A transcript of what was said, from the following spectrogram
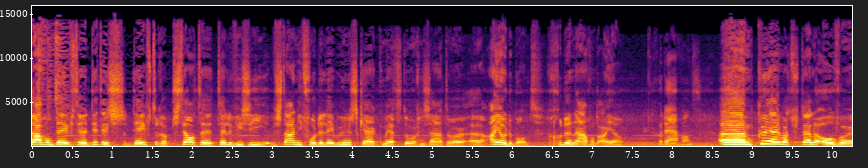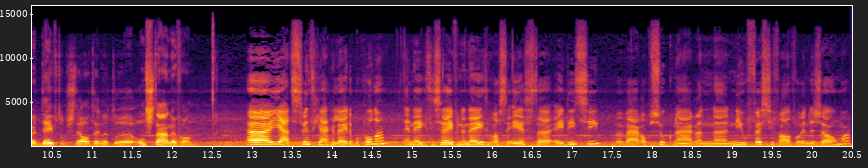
Goedenavond Deventer, dit is Deventer op Stelte televisie. We staan hier voor de Lebuinuskerk met de organisator uh, Anjo de Bond. Goedenavond Anjo. Goedenavond. Um, kun jij wat vertellen over Deventer op Stelte en het uh, ontstaan ervan? Uh, ja, het is 20 jaar geleden begonnen. In 1997 was de eerste editie. We waren op zoek naar een nieuw festival voor in de zomer.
